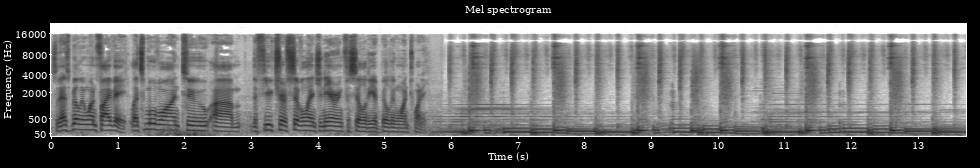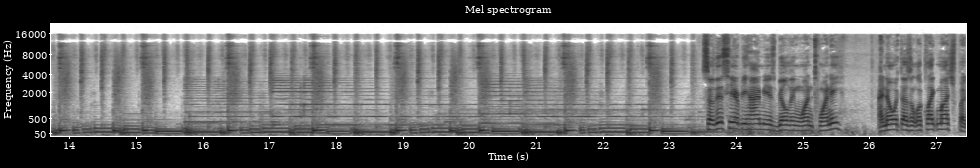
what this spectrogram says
So that's Building 158. Let's move on to um, the future civil engineering facility at Building 120. So this here behind me is building 120. I know it doesn't look like much, but,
